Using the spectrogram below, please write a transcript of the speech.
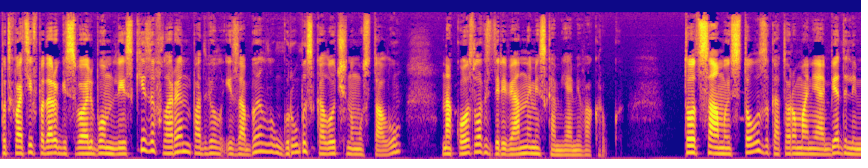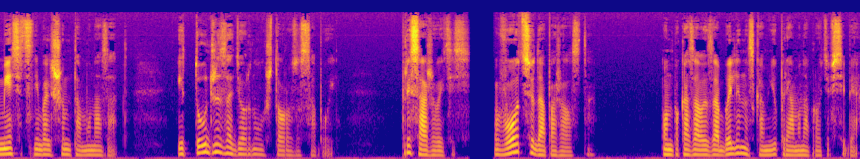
Подхватив по дороге свой альбом для эскизов, Лорен подвел Изабеллу к грубо сколоченному столу на козлах с деревянными скамьями вокруг. Тот самый стол, за которым они обедали месяц небольшим тому назад. И тут же задернул штору за собой. «Присаживайтесь. Вот сюда, пожалуйста». Он показал Изабелле на скамью прямо напротив себя.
